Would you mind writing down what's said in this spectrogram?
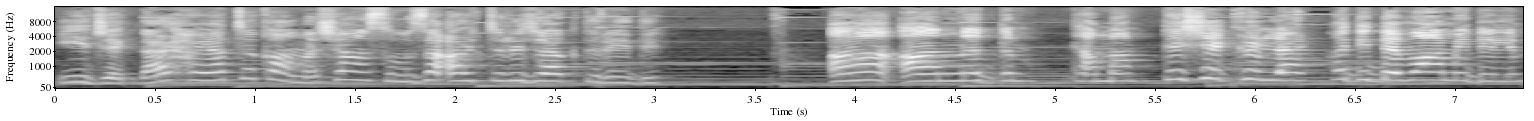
yiyecekler hayatta kalma şansımızı arttıracaktır Edi. Aa anladım. Tamam. Teşekkürler. Hadi devam edelim.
